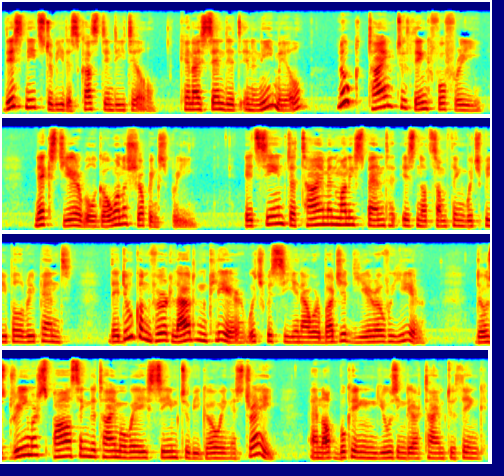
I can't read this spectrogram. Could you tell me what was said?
This needs to be discussed in detail. Can I send it in an email? Look, time to think for free. Next year we'll go on a shopping spree. It seems that time and money spent is not something which people repent. They do convert loud and clear, which we see in our budget year over year. Those dreamers passing the time away seem to be going astray, and not booking using their time to think,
